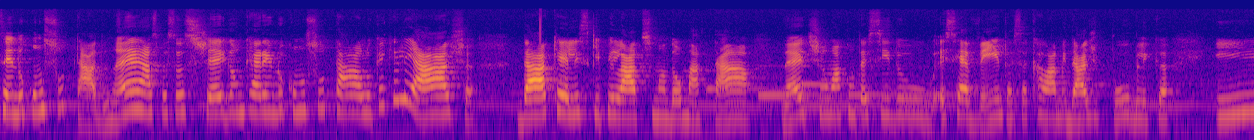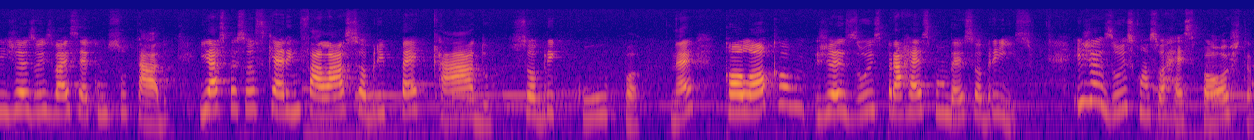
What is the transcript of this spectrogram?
sendo consultado, né? As pessoas chegam querendo consultá-lo, o que, que ele acha daqueles que Pilatos mandou matar, né? Tinha acontecido esse evento, essa calamidade pública e Jesus vai ser consultado. E as pessoas querem falar sobre pecado, sobre culpa, né? Colocam Jesus para responder sobre isso. E Jesus, com a sua resposta,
